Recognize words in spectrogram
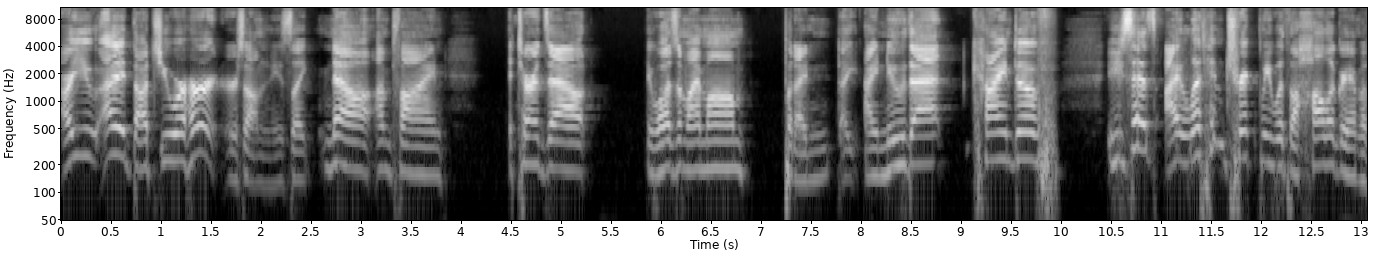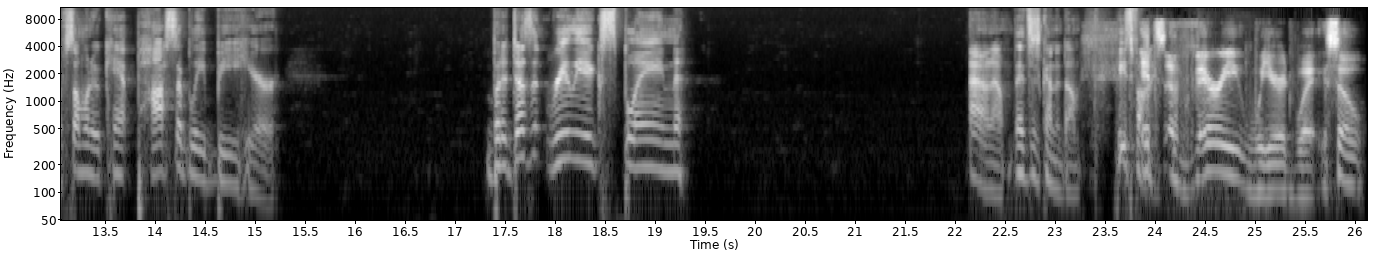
are you I thought you were hurt or something. He's like, No, I'm fine. It turns out it wasn't my mom, but I, I, I knew that kind of. He says, I let him trick me with a hologram of someone who can't possibly be here. But it doesn't really explain. I don't know. It's just kind of dumb. He's fine. It's a very weird way. So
